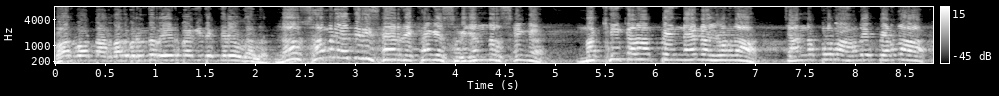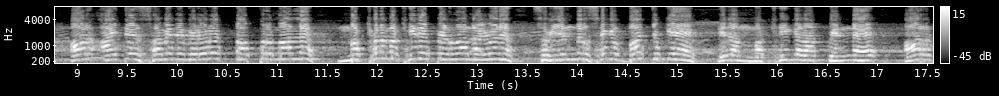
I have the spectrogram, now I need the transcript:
ਬਹੁਤ ਬਹੁਤ ਧੰਨਵਾਦ ਵਰਿੰਦਰ, ਰੇਡ ਪੈ ਗਈ ਤੇ ਕਰਿਓ ਗੱਲ। ਲਓ, ਸਾਹਮਣੇ ਤੇਰੀ ਸਾਈਡ ਦੇਖਾਂਗੇ ਸੁਖਜਿੰਦਰ ਸਿੰਘ। ਮੱਖੀ ਕਲਾ ਪਿੰਡ ਹੈ ਨੌਜਵਾਨ ਦਾ। ਚੰਨ ਭਲਵਾਨ ਦੇ ਪਿੰਡ ਦਾ। ਔਰ ਅੱਜ ਦੇ ਸਮੇਂ ਦੇ ਮੇਰੇ ਉਹਨੇ ਟੱਪਰ ਮੱਲ ਮੱਖਣ ਮੱਖੀ ਦੇ ਪਿੰਡ ਦਾ ਨੌਜਵਾਨ ਸੁਖਜਿੰਦਰ ਸਿੰਘ ਵੱਜ ਚੁੱਕਿਆ ਹੈ। ਇਹਦਾ ਮੱਖੀ ਕਲਾ ਪਿੰਡ ਹੈ। ਔਰ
